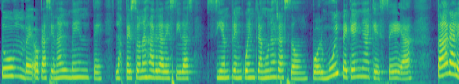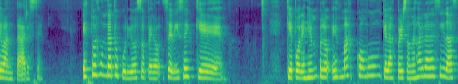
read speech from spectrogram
tumbe ocasionalmente, las personas agradecidas siempre encuentran una razón, por muy pequeña que sea, para levantarse. Esto es un dato curioso, pero se dice que que por ejemplo es más común que las personas agradecidas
